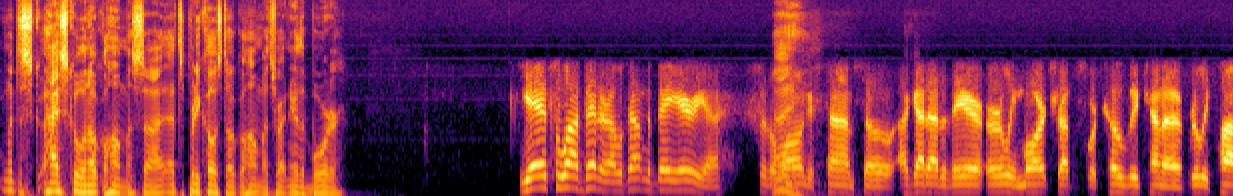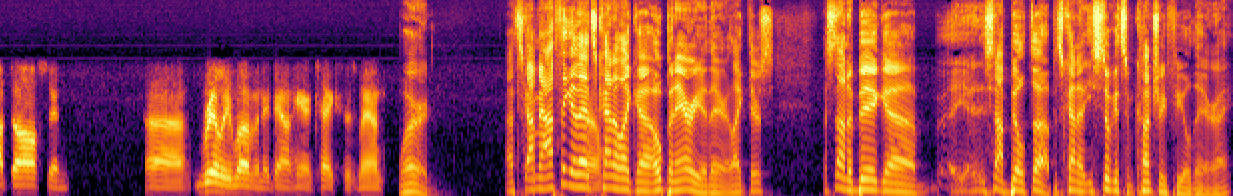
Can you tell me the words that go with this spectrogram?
went to sc- high school in Oklahoma, so I, that's pretty close to Oklahoma. It's right near the border. Yeah, it's a lot better. I was out in the Bay Area for the Hey. longest time, so I got out of there early March, right before COVID kind of really popped off, and uh, really loving it down here in Texas, man. Word. That's. I mean, I think of that's So- kind of like an open area there. Like there's, it's not a big. Uh, it's not built up. It's kind of you still get some country feel there, right?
